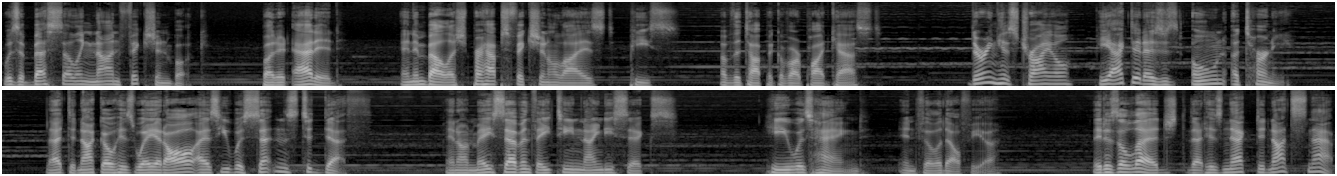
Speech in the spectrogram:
was a best selling nonfiction book, but it added an embellished, perhaps fictionalized, piece of the topic of our podcast. During his trial, he acted as his own attorney. That did not go his way at all, as he was sentenced to death. And on May 7, 1896, he was hanged in Philadelphia. It is alleged that his neck did not snap,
